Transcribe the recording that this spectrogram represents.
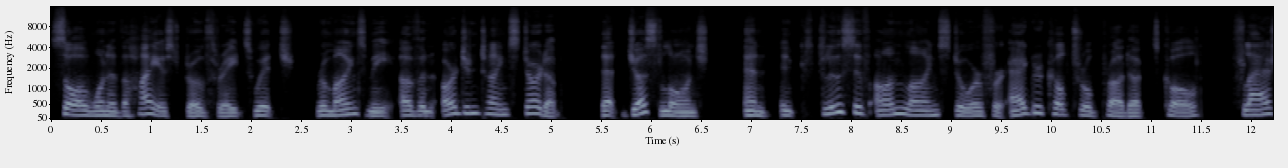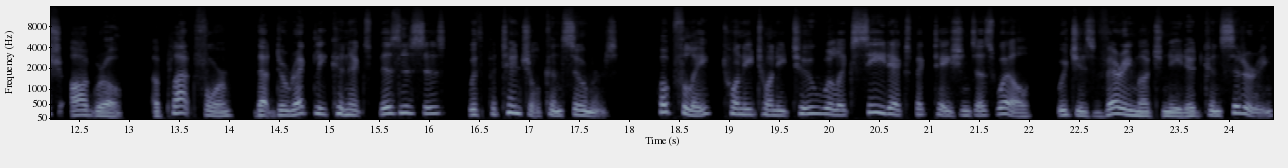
saw one of the highest growth rates, which reminds me of an Argentine startup that just launched an exclusive online store for agricultural products called Flash Agro a platform that directly connects businesses with potential consumers. Hopefully, 2022 will exceed expectations as well, which is very much needed considering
